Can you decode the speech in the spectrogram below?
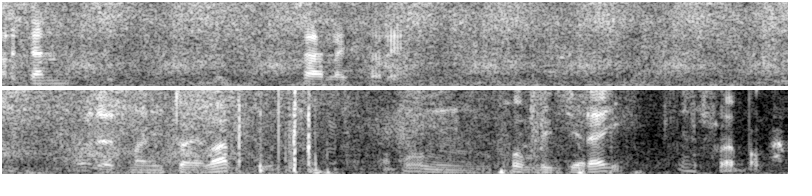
Arcan. Es la historia. El hermanito de Bart. Un, fue un en su época.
